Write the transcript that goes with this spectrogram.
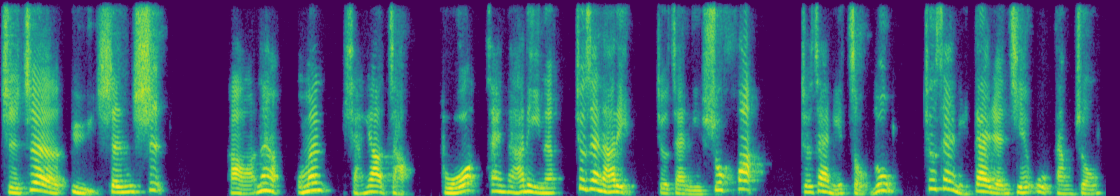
只这与身事，好，那我们想要找佛在哪里呢？就在哪里？就在你说话，就在你走路，就在你待人接物当中。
